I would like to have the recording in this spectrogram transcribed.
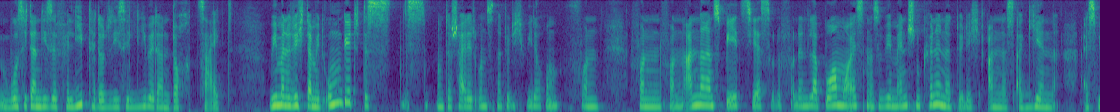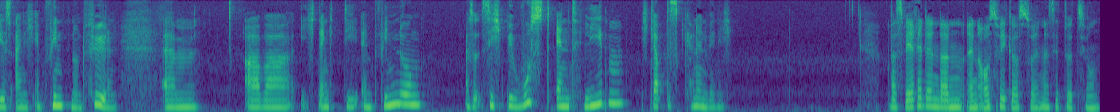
wo sich dann diese Verliebtheit oder diese Liebe dann doch zeigt. Wie man natürlich damit umgeht, das, das unterscheidet uns natürlich wiederum von, von, von anderen Spezies oder von den Labormäusen. Also wir Menschen können natürlich anders agieren, als wir es eigentlich empfinden und fühlen. Ähm, aber ich denke, die Empfindung, also sich bewusst entlieben, ich glaube, das können wir nicht. Was wäre denn dann ein Ausweg aus so einer Situation?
